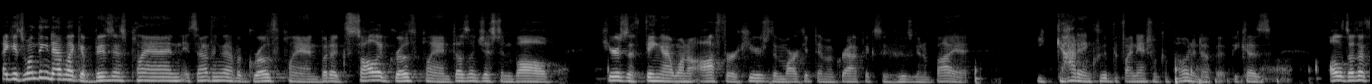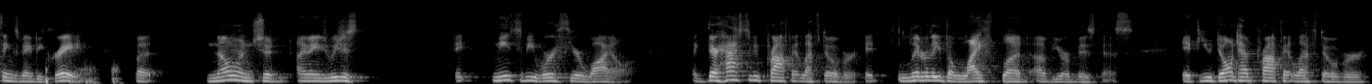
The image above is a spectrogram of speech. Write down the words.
like it's one thing to have like a business plan. It's another thing to have a growth plan. But a solid growth plan doesn't just involve here's a thing i want to offer here's the market demographics of who's going to buy it. You got to include the financial component of it because all those other things may be great but no one should i mean we just it needs to be worth your while. Like there has to be profit left over. It literally the lifeblood of your business. If you don't have profit left over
